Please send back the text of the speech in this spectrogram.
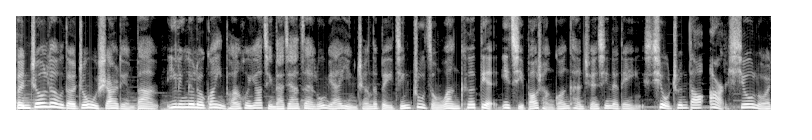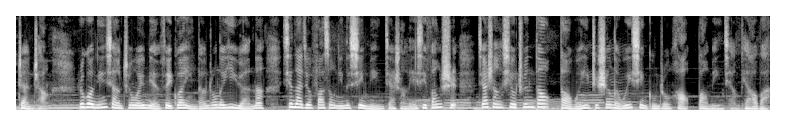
本周六的中午十二点半，一零六六观影团会邀请大家在卢米埃影城的北京祝总万科店一起包场观看全新的电影《绣春刀二：修罗战场》。如果您想成为免费观影当中的一员呢，在就发送您的姓名加上联系方式，加上绣春刀到文艺之声的微信公众号报名抢票吧。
